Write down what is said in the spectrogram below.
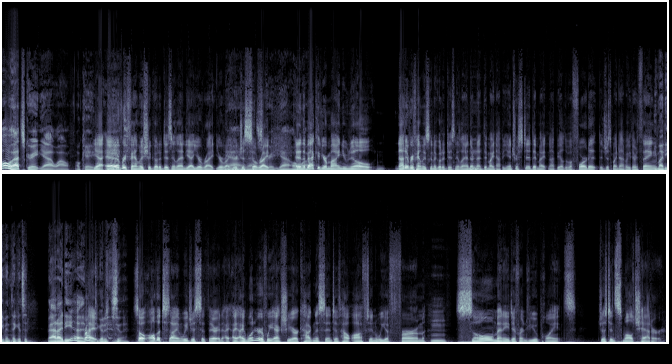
Oh, that's great. Yeah, wow. Okay. yeah, Neat. every family should go to Disneyland. Yeah, you're right. You're right. Yeah, you're just so right. great. Yeah, oh, and in the back of your mind, you know, not every family is going to go to Disneyland. They're Mm. not. They might not be interested. They might not be able to afford it. It just might not be their thing. You might even think it's a bad idea Right. to go to Disneyland. So all the time we just sit there, and I, I I wonder if we actually are cognizant of how often we affirm so many different viewpoints just in small chatter.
